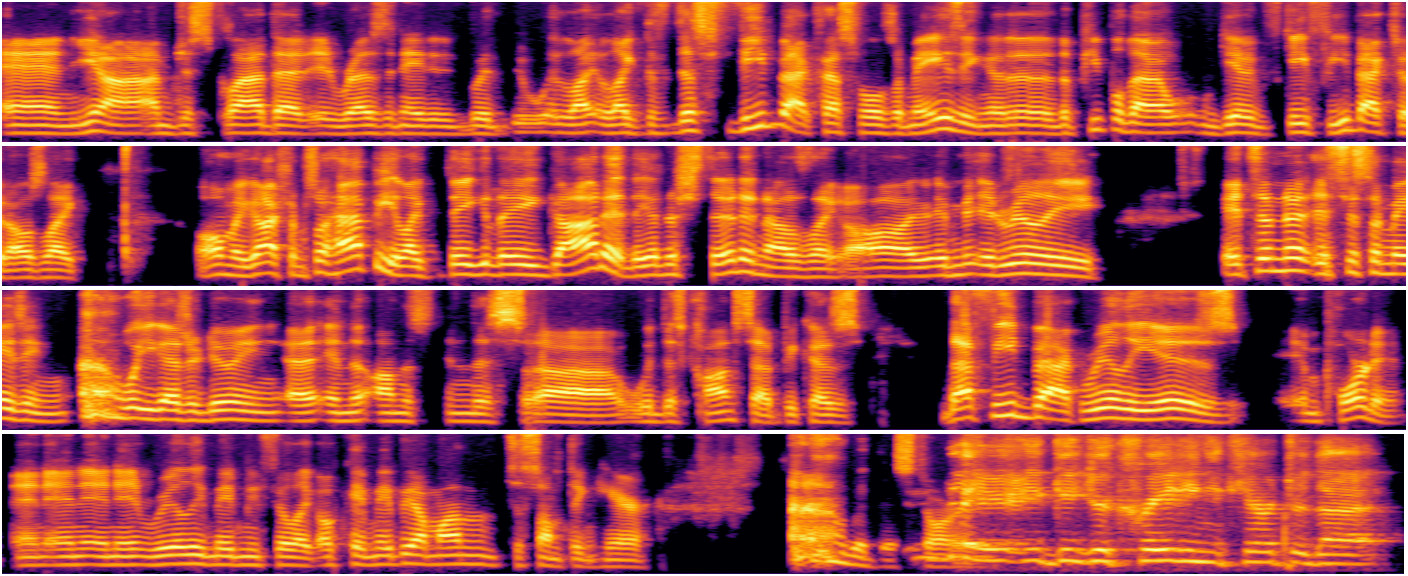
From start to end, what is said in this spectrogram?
and yeah i'm just glad that it resonated with, with like, like the, this feedback festival is amazing. The, the people that gave gave feedback to it i was like oh my gosh i'm so happy. Like they they got it. They understood it. And i was like oh it, it really it's an, it's just amazing what you guys are doing uh, in the on this in this uh with this concept because that feedback really is important. And and and it really made me feel like okay maybe i'm on to something here with this story. You're creating a character that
